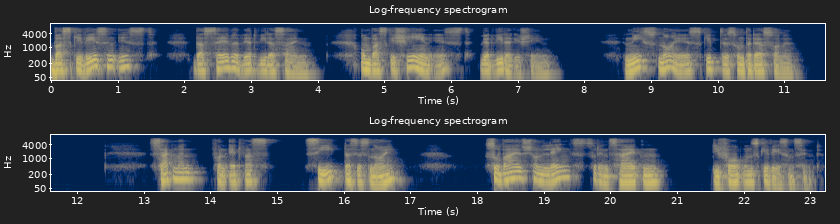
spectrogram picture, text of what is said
Was gewesen ist, dasselbe wird wieder sein. Und was geschehen ist, wird wieder geschehen. Nichts Neues gibt es unter der Sonne. Sagt man von etwas, sieh, das ist neu, so war es schon längst zu den Zeiten, die vor uns gewesen sind.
